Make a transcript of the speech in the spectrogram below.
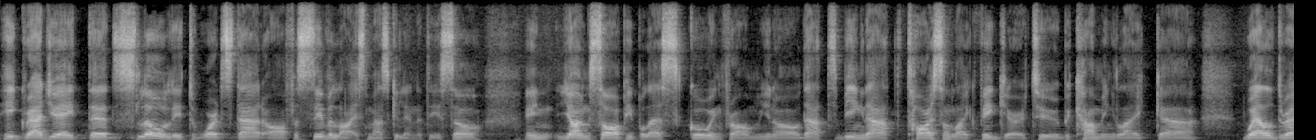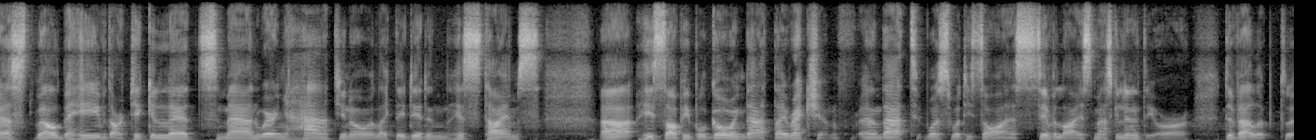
he graduated slowly towards that of a civilized masculinity. So in Jung saw people as going from you know that being that Tarzan-like figure to becoming like uh, well dressed, well behaved, articulate man wearing a hat, you know, like they did in his times. Uh, he saw people going that direction, and that was what he saw as civilized masculinity or developed uh,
